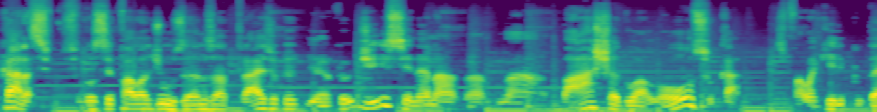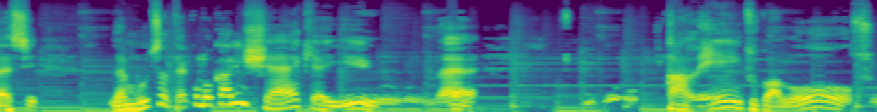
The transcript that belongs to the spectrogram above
Cara, se, se você fala de uns anos atrás, é o que eu, é o que eu disse, né? Na, na, na, baixa do Alonso, cara, você fala que ele pudesse. Né, muitos até colocaram em xeque aí, né? Talento do Alonso,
